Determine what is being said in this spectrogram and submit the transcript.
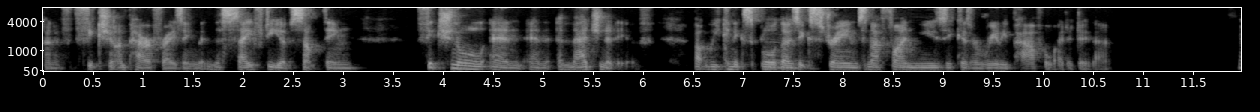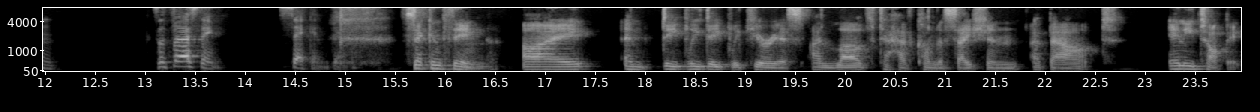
kind of fiction. I'm paraphrasing, but in the safety of something fictional and, and imaginative. But we can explore mm. those extremes, and I find music is a really powerful way to do that. Hmm. So, the first thing, second thing. Second thing, I am deeply, deeply curious. I love to have conversation about any topic.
